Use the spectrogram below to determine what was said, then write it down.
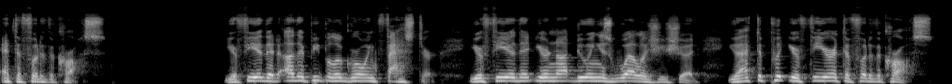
at the foot of the cross. Your fear that other people are growing faster. Your fear that you're not doing as well as you should. You have to put your fear at the foot of the cross.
